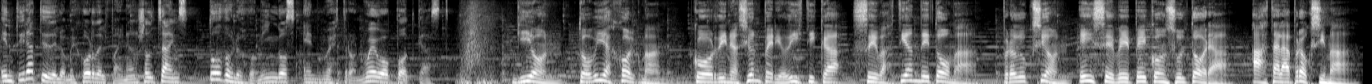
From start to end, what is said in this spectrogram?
Entérate de lo mejor del Financial Times todos los domingos en nuestro nuevo podcast. Guión, Tobias Holkman. Coordinación periodística, Sebastián de Toma. Producción, SBP Consultora. Hasta la próxima.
